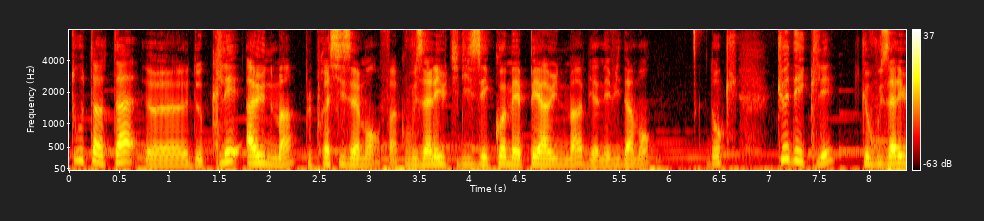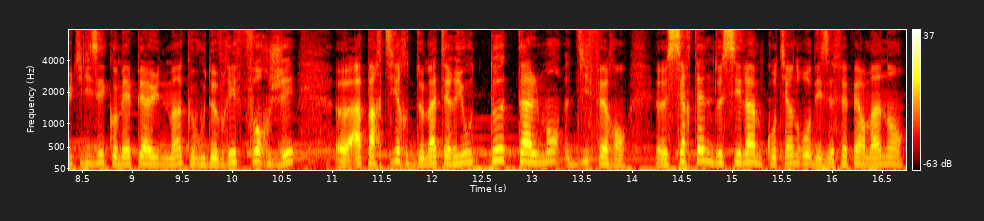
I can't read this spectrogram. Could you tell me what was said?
tout un tas euh, de clés à une main, plus précisément. Enfin, que vous allez utiliser comme épée à une main, bien évidemment. Donc, que des clés que vous allez utiliser comme épée à une main, que vous devrez forger euh, à partir de matériaux totalement différents. Euh, certaines de ces lames contiendront des effets permanents,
